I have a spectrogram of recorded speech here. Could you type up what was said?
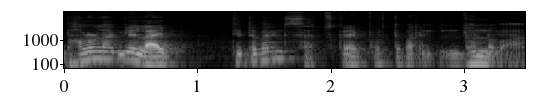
ভালো লাগলে লাইভ দিতে পারেন, সাবস্ক্রাইব করতে পারেন। ধন্যবাদ।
